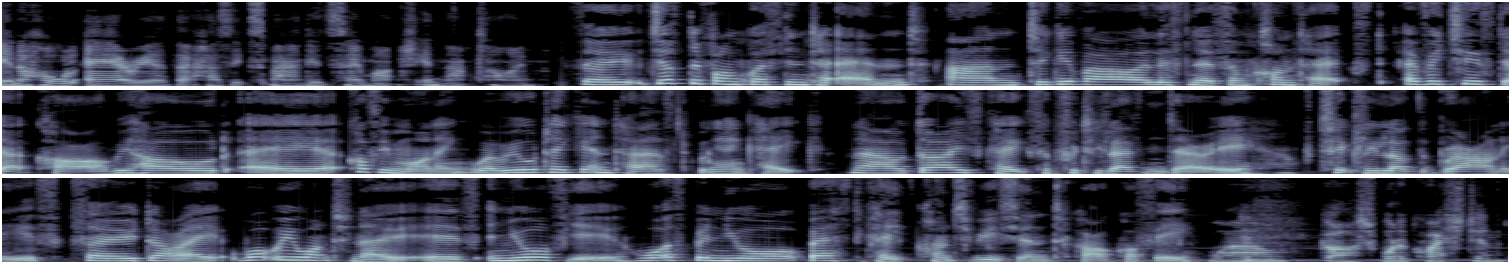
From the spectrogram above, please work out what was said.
in a whole area that has expanded so much in that time. So, just a fun question to end, and to give our listeners some context, every Tuesday at CAR we hold a coffee morning where we all take it in turns to bring in cake. Now, Di's cakes are pretty legendary. I particularly love the brownies. So, Di, what we want to know is, in your view, what has been your best cake contribution to CAR Coffee? Wow, gosh, what a question.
